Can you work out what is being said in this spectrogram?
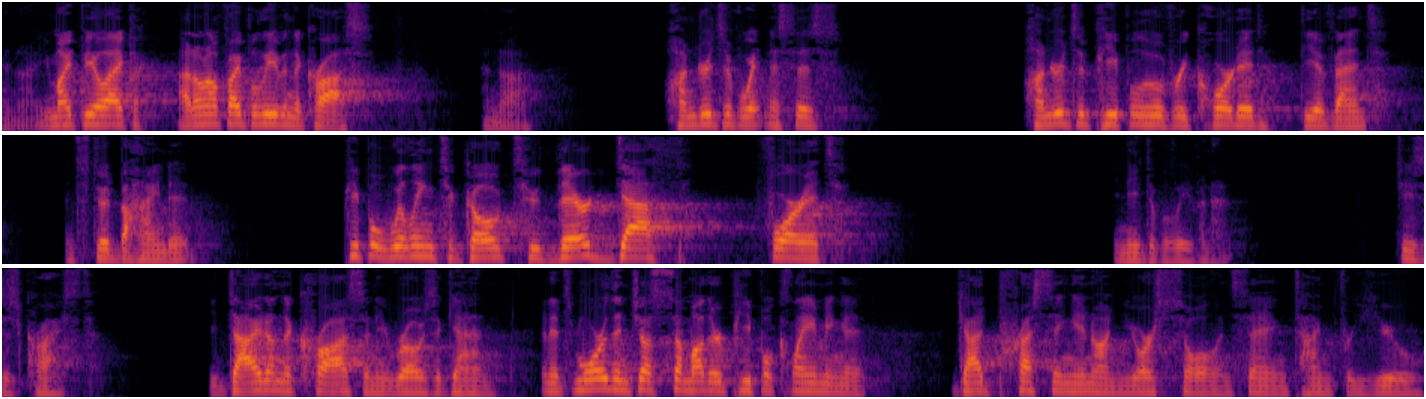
And uh, you might be like, I don't know if I believe in the cross. And uh, hundreds of witnesses, hundreds of people who have recorded the event and stood behind it people willing to go to their death for it, you need to believe in it. Jesus Christ. He died on the cross and he rose again. And it's more than just some other people claiming it. God pressing in on your soul and saying, time for you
